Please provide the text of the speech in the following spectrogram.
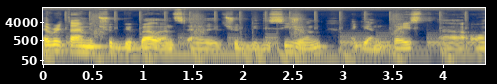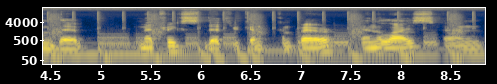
every time it should be balanced and it should be decision again based uh, on the metrics that you can compare analyze and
